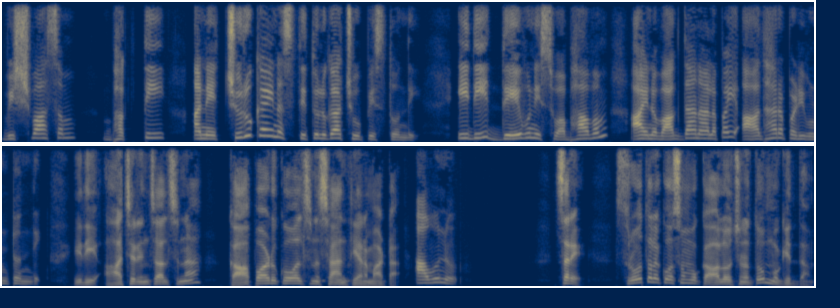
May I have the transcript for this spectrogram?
విశ్వాసం భక్తి అనే చురుకైన స్థితులుగా చూపిస్తుంది. ఇది దేవుని స్వభావం ఆయన వాగ్దానాలపై ఆధారపడి ఉంటుంది. ఇది ఆచరించాల్సిన కాపాడుకోవాల్సిన శాంతి అన్నమాట. అవును. సరే శ్రోతల కోసం ఒక ఆలోచనతో ముగిద్దాం.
